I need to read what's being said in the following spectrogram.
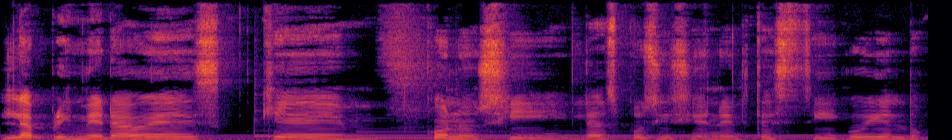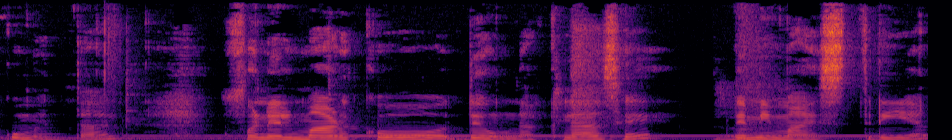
La primera vez que conocí la exposición El Testigo y el documental fue en el marco de una clase de mi maestría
